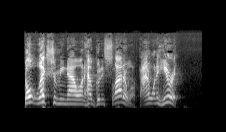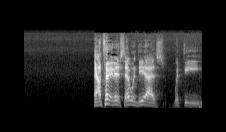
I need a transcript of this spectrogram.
Don't lecture me now on how good his slider looked. I don't want to hear it. And I'll tell you this Edwin Diaz with the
